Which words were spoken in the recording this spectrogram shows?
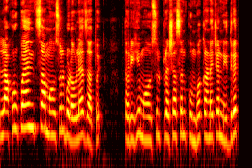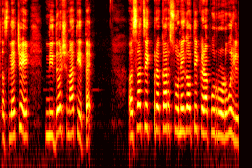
लाख रुपयांचा महसूल बुडवला जातोय. तरीही महसूल प्रशासन कुंभकर्णाच्या निद्रेत असल्याचे निदर्शनात येत आहे. असाच एक प्रकार सोनेगाव ते केळापूर रोडवरील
